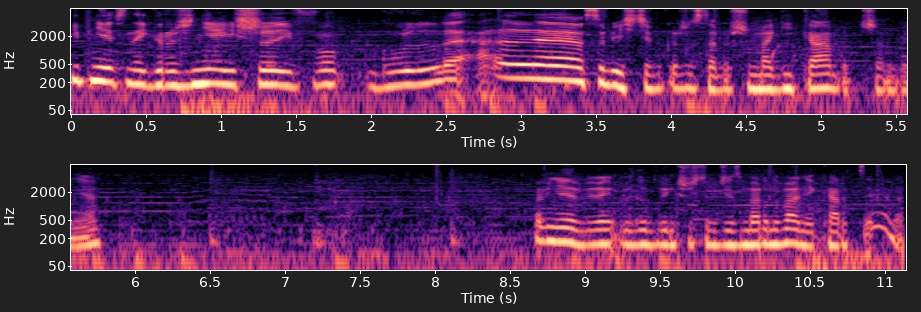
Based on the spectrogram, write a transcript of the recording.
Pip nie jest najgroźniejszy w ogóle, ale osobiście wykorzystam już magika, bo czemu nie? Pewnie według większości to będzie zmarnowanie karty, ale...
